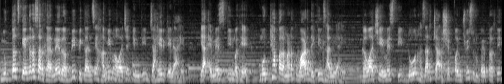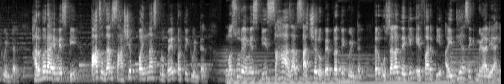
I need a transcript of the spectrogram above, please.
नुकतंच केंद्र सरकारने रब्बी पिकांचे हमी भावाच्या किमती जाहीर केल्या आहेत. या एम एस पी मध्ये मोठ्या प्रमाणात वाढ देखील झाली आहे. गव्हाची एम एस पी दोन हजार चारशे पंचवीस रुपये प्रति क्विंटल. हरभरा एम एस पी पाच हजार सहाशे पन्नास रुपये प्रति क्विंटल. मसूर एम एस पी सहा हजार सातशे रुपये प्रति क्विंटल. तर उसाला देखील एफ आर पी ऐतिहासिक मिळाली आहे.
